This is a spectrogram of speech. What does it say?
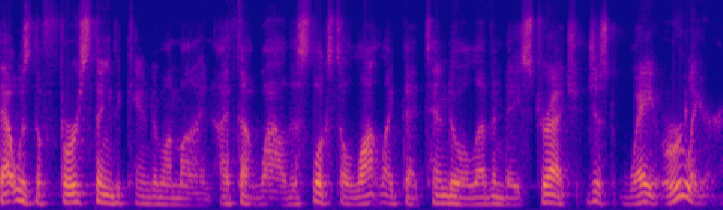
That was the first thing that came to my mind. I thought, wow, this looks a lot like that 10 to 11 day stretch just way earlier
